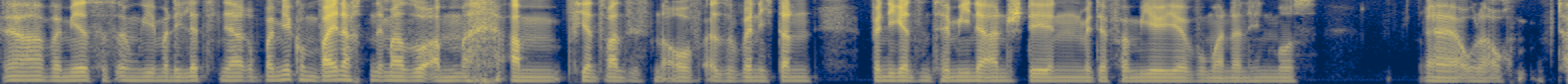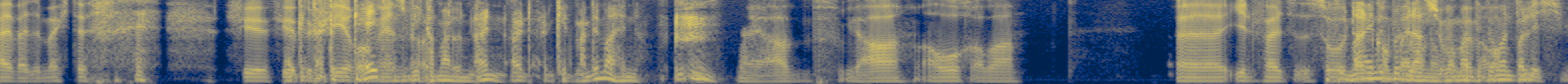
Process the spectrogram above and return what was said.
Ja, bei mir ist das irgendwie immer die letzten Jahre. Bei mir kommen Weihnachten immer so am, am 24. auf. Also wenn ich dann, wenn die ganzen Termine anstehen mit der Familie, wo man dann hin muss. Äh, oder auch teilweise möchte. für, für da, Bescherungen. Da Geld, also wie kann man, und, nein, da geht man immer hin. naja, ja, auch, aber äh, jedenfalls ist so, ist dann kommt Weihnachtsstimmung bei mir auf, weil ich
